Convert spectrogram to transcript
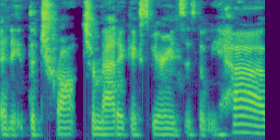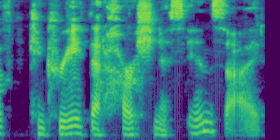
any, the tra- traumatic experiences that we have can create that harshness inside.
